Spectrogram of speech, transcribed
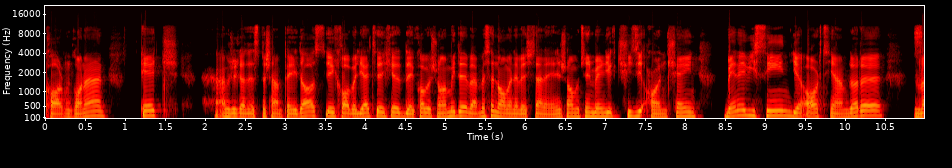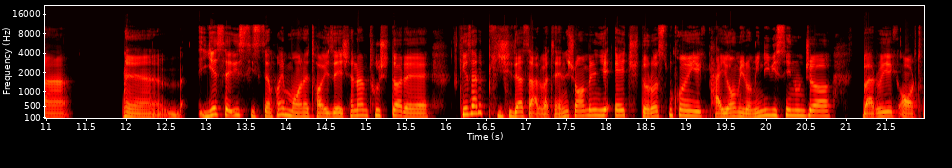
کار می‌کنن. اچ همونجوری که اسمش هم پیداست یک قابلیتی که دکا به شما میده و مثل نامه نوشتنه یعنی شما می‌تونید برید یک چیزی on-chain بنویسین یه art ی هم داره و یه سری سیستم های monetization هم توش داره که یه ذره پیچیده است البته. یعنی شما برین یه اچ درست می‌کنین یک پیامی رو می‌نویسین اونجا بر روی یک art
